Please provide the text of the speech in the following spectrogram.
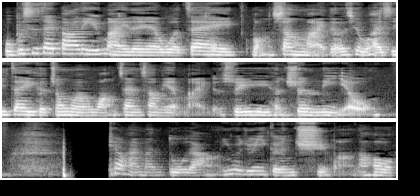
我不是在巴黎买的耶，我在网上买的，而且我还是在一个中文网站上面买的，所以很顺利哦。票还蛮多的啊，因为我就一个人去嘛，然后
